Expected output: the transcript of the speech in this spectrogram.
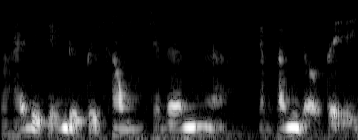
có thể điều khiển được từ 0 cho đến à, 180 độ tỷ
